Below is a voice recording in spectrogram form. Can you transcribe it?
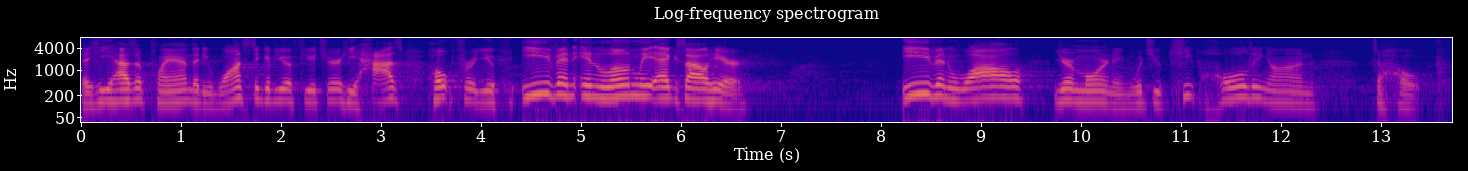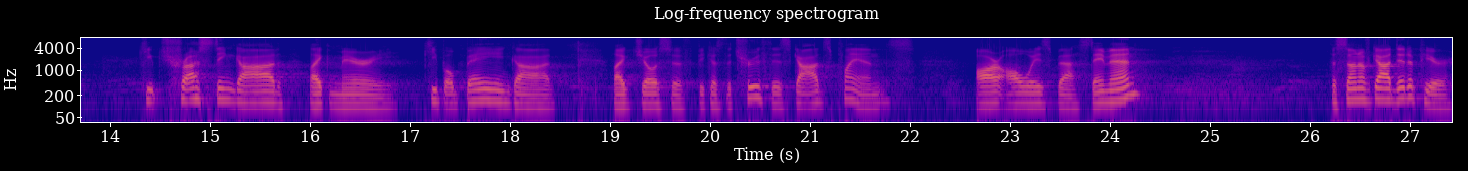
that He has a plan, that He wants to give you a future, He has hope for you, even in lonely exile here. Even while you're mourning, would you keep holding on to hope? Keep trusting God like Mary. Keep obeying God like Joseph, because the truth is, God's plans are always best. Amen? The Son of God did appear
